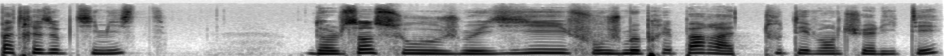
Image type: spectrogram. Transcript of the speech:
pas très optimiste dans le sens où je me dis il faut que je me prépare à toute éventualité.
